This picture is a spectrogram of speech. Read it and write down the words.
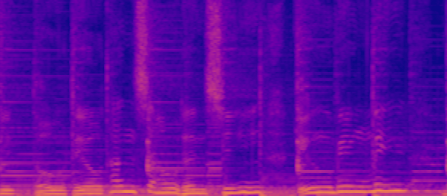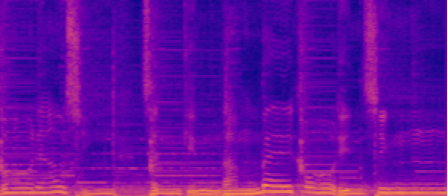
一道着叹少年时，求名利无聊时，千金难买苦人生。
